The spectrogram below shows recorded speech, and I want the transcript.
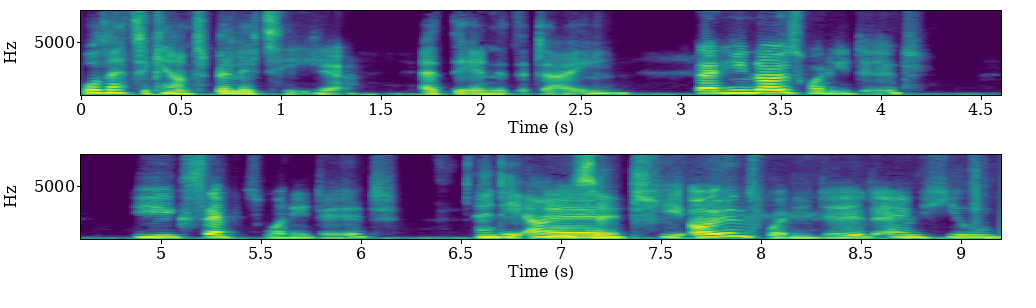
Well, that's accountability. Yeah. At the end of the day. Mm. that he knows what he did he accepts what he did And he owns and it. he owns what he did and he'll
